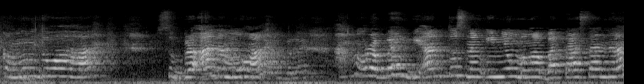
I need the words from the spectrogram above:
Kamong duha ha? Sobraan na mo ha? Mura ba hindi antos ng inyong mga batasan ha?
